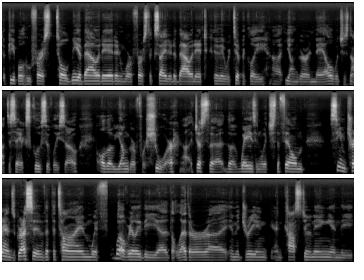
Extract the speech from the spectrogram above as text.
the people who first told me about it and were first excited about it, they were typically uh, younger and male, which is not to say exclusively so, although younger for sure. Uh, just the the ways in which the film seemed transgressive at the time with well really the uh, the leather uh, imagery and, and, costuming and the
